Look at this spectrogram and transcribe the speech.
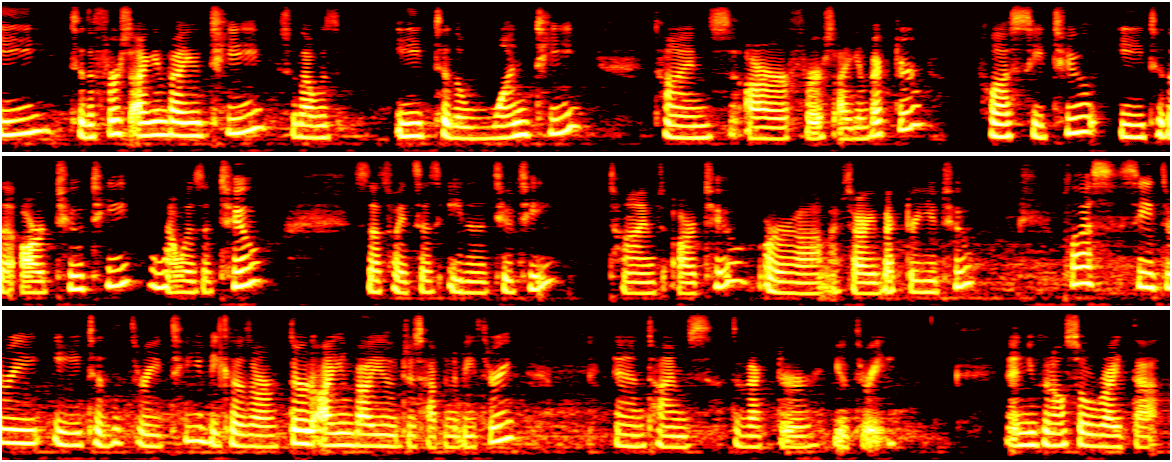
e to the first eigenvalue t, so that was e to the 1t times our first eigenvector, plus c2 e to the r2t, and that was a 2. So that's why it says e to the 2t times r2, or um, I'm sorry, vector u2, plus c3 e to the 3t, because our third eigenvalue just happened to be 3, and times the vector u3. And you can also write that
